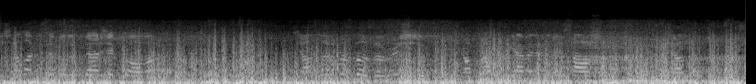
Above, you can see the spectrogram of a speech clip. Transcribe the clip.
İnşallah bize balık verecek bu hava. Canlarımız da hazırmış. Kaptanımız gelmeden önce sağ olsun. Canlı oturmuş.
